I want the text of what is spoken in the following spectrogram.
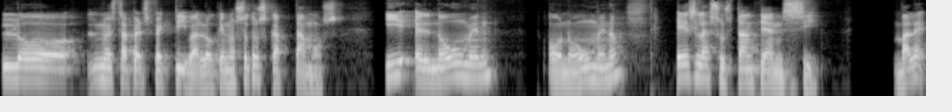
lo, nuestra perspectiva, lo que nosotros captamos. Y el noumen o noúmeno es la sustancia en sí. ¿vale?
